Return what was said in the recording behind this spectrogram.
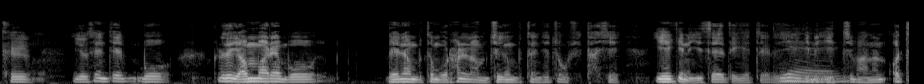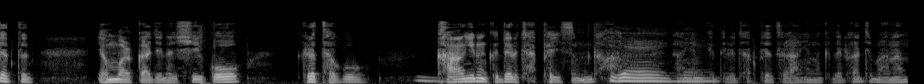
그 요새 이제 뭐 그래도 연말에 뭐 내년부터 뭘 하려면 지금부터 이제 조금씩 다시 얘기는 있어야 되겠죠. 예. 얘기는 있지만은 어쨌든 연말까지는 쉬고 그렇다고 음. 강의는 그대로 잡혀 있습니다. 예, 강의는 예. 그대로 잡혀서 강의는 그대로 하지만은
